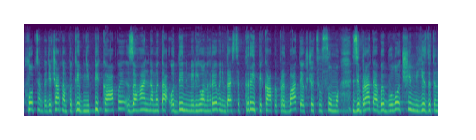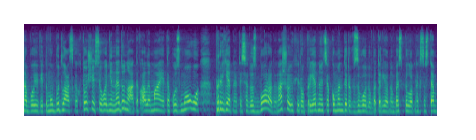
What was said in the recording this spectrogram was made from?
Хлопцям та дівчатам потрібні пікапи. Загальна мета 1 мільйон гривень. Вдасться три пікапи придбати, якщо цю суму зібрати, аби було чим їздити на бойові. Тому, будь ласка, хто ще сьогодні не донатив, але має таку змогу, приєднуйтеся до збору. До нашого ефіру приєднується командир взводу батальйону безпілотних систем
